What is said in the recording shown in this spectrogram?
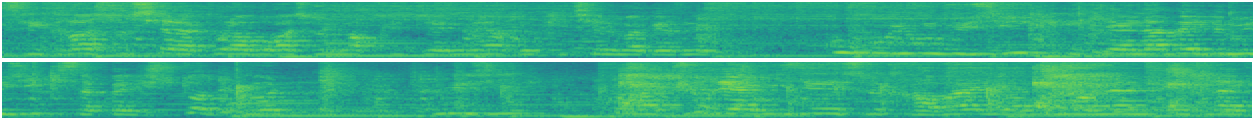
c'est grâce aussi à la collaboration de Marcus Dedmer donc, qui tient le magasin Koubouillou Musique et qui a un label de musique qui s'appelle Stockgold Music On a pu réaliser ce travail avec moi-même et Greg.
